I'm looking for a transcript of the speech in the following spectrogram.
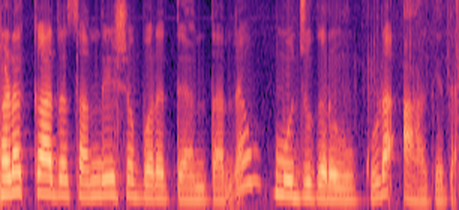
ಖಡಕ್ಕಾದ ಸಂದೇಶ ಬರುತ್ತೆ ಅಂತಂದರೆ ಮುಜುಗರವೂ ಕೂಡ ಆಗಿದೆ.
